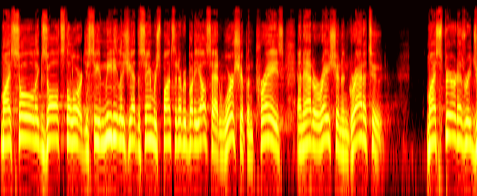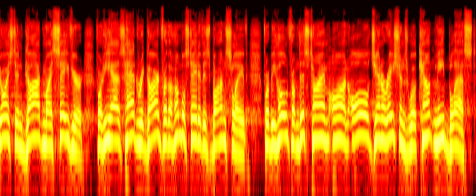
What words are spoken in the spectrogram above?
my soul exalts the Lord. You see, immediately she had the same response that everybody else had. Worship and praise and adoration and gratitude. My spirit has rejoiced in God, my Savior, for he has had regard for the humble state of his bondslave. For behold, from this time on, all generations will count me blessed.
